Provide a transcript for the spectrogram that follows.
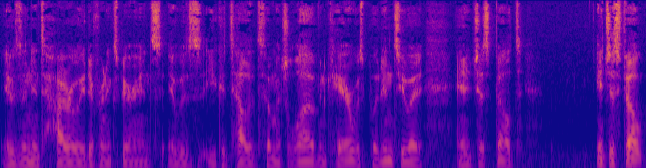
it was an entirely different experience. It was you could tell that so much love and care was put into it, and it just felt it just felt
